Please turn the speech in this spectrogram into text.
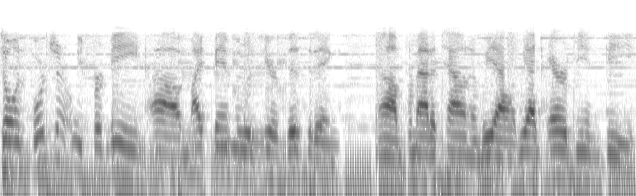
So unfortunately for me, uh, my family was here visiting um, from out of town, and we had we had Airbnb.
